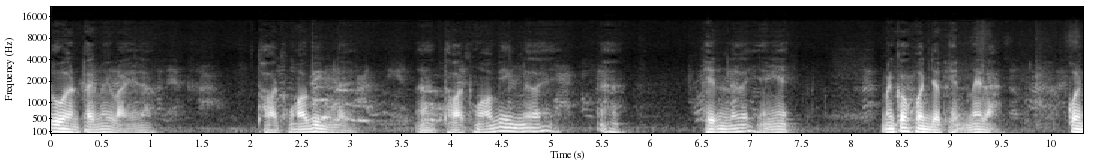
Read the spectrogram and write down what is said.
ร่วนไปไม่ไหวแล้วถอดหัววิ่งเลยอถอดหัววิ่งเลยเพ่นเลยอย่างเงี้ย มันก็ควรจะเพ่นไหมล่ะ คน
